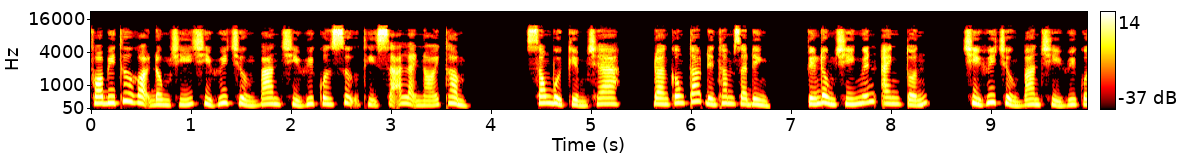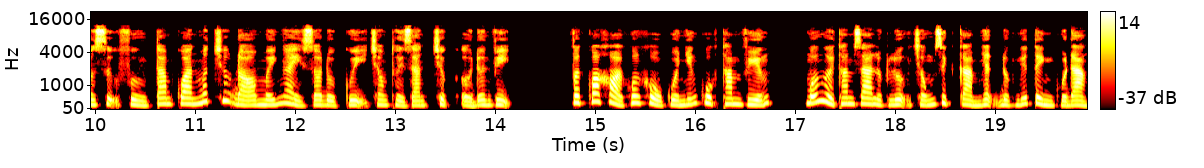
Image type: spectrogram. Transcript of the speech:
Phó Bí thư gọi đồng chí chỉ huy trưởng ban chỉ huy quân sự thị xã lại nói thầm. Xong buổi kiểm tra, đoàn công tác đến thăm gia đình, viếng đồng chí Nguyễn Anh Tuấn, chỉ huy trưởng ban chỉ huy quân sự phường Tam Quan mất trước đó mấy ngày do đột quỵ trong thời gian trực ở đơn vị. Vượt qua khỏi khuôn khổ của những cuộc thăm viếng, mỗi người tham gia lực lượng chống dịch cảm nhận được nghĩa tình của Đảng,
